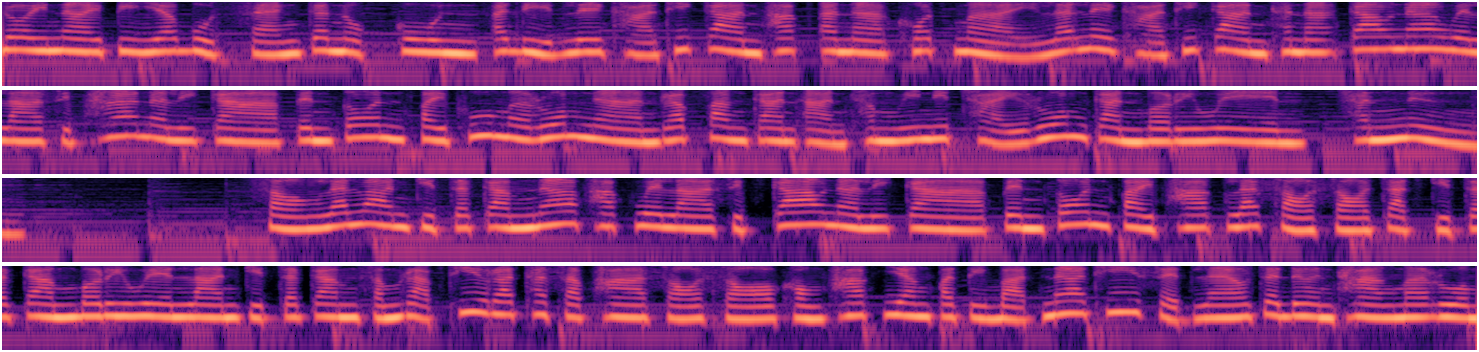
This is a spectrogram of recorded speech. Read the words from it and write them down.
โดยนายปิยบุตรแสงกนกกุล อดีตเลขาธิการพักอนาคตใหม่ และเลขาธิการคณะก้าวหน้าเวลา 15 นาฬิกาเป็นต้นไปผู้มาร่วมงานรับฟังการอ่านคำวินิจฉัยร่วมกันบริเวณ ชั้นหนึ่ง 2 และลานกิจกรรมหน้าพักเวลา 19 นาฬิกาเป็นต้นไปพักและสอสอจัดกิจกรรมบริเวณลานกิจกรรมสำหรับที่รัฐสภาสอสอของพักยังปฏิบัติหน้าที่เสร็จแล้วจะเดินทางมารวม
